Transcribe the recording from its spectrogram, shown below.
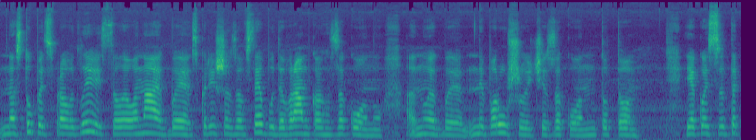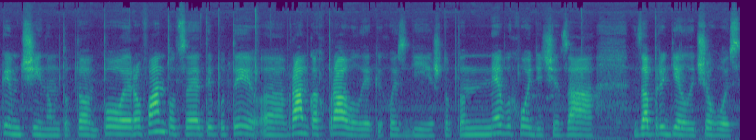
наступить справедливість, але вона, якби, скоріше за все, буде в рамках закону, ну, якби не порушуючи закон. Ну, тобто, якось таким чином. Тобто, по аерофанту це, типу, ти е, в рамках правил якихось дієш, тобто не виходячи за. За приділи чогось,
